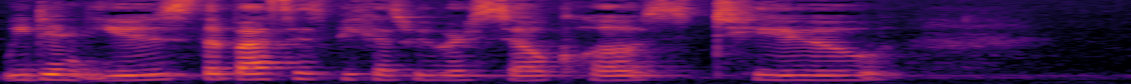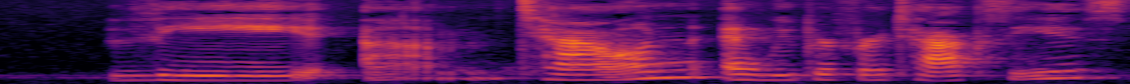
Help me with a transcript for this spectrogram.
we didn't use the buses because we were so close to the um, town and we prefer taxis.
